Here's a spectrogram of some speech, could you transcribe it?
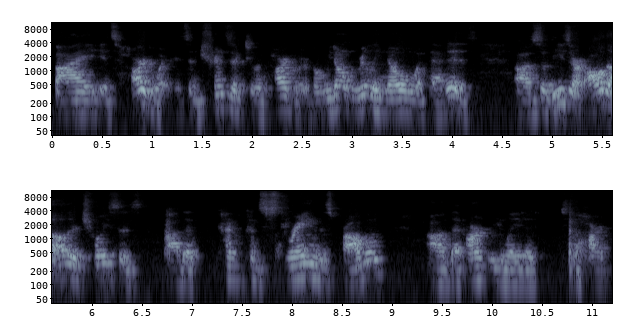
by its hardware. It's intrinsic to its hardware, but we don't really know what that is. so these are all the other choices that kind of constrain this problem that aren't related to the hard,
